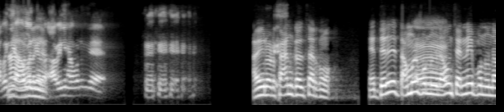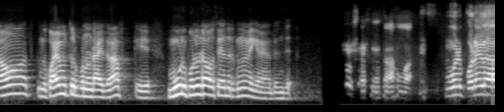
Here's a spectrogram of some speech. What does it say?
அவங்க அவளுங்க. அவங்க அவனுங்க. அவங்களோட ஃபேன் கேர்ள்ஸா இருக்கும். எனக்கு தெரிஞ்சு தமிழ் பொண்ணுங்கடாவும் சென்னை பொண்ணுங்கடாவும் இந்த கோயம்புத்தூர் பொண்ணுங்கடா இதெல்லாம் மூணு பொண்ணுடாவும் சேர்ந்துருக்குன்னு நினைக்கிறேன் எனக்கு தெரிஞ்சு. ஆமா. மூணு பொண்ணுங்கடா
